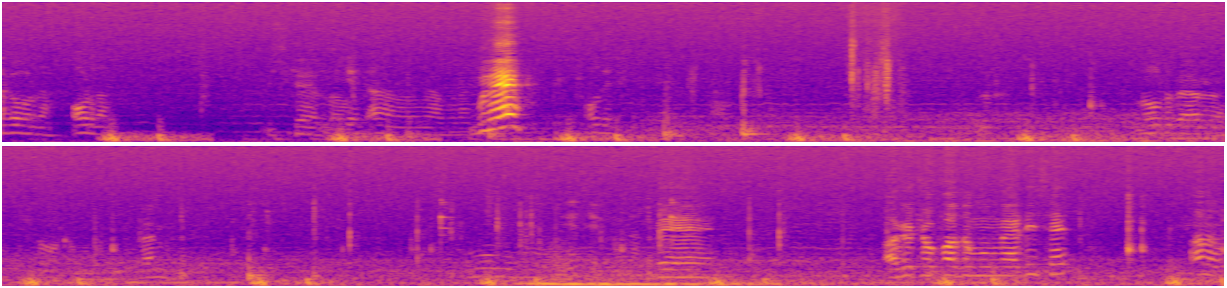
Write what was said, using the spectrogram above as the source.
Aga orada. Orada. İskelet. Bu ne? O dedi. Dur. Ne oldu be Erra? Şuna bakalım. Ben mi? Mum mum. Niye? Be. Aga çok fazla mum verdiyse s**eyim.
